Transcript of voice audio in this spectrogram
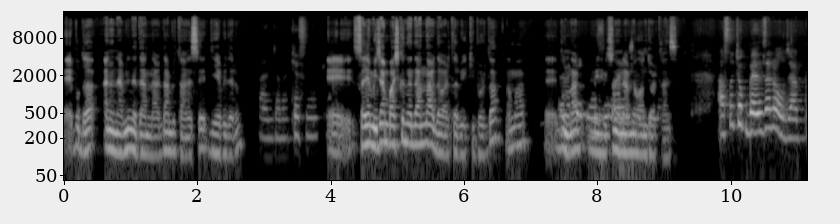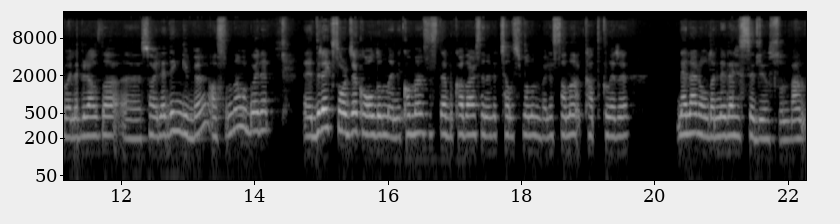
E, bu da en önemli nedenlerden bir tanesi diyebilirim. Bence de kesinlikle. E, sayamayacağım başka nedenler de var tabii ki burada ama e, bunlar evet, benim için önemli olan dört tanesi. Aslında çok benzer olacak böyle biraz da e, söylediğin gibi aslında ama böyle e, direkt soracak olduğum hani Comensis'te bu kadar senedir çalışmanın böyle sana katkıları neler oldu, neler hissediyorsun? Ben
